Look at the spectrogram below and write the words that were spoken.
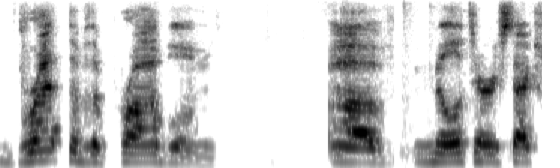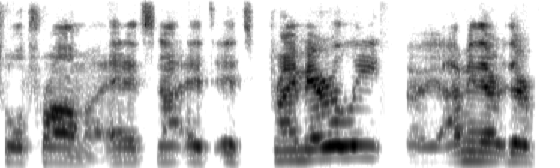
breadth of the problem of military sexual trauma and it's not it's, it's primarily i mean there, there are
